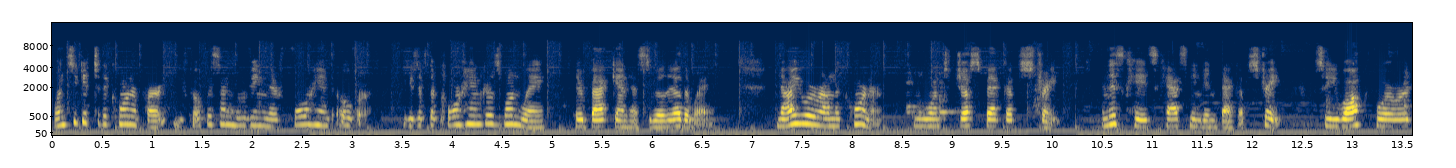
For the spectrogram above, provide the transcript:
Once you get to the corner part, you focus on moving their forehand over, because if the forehand goes one way, their back end has to go the other way. Now you are around the corner, you want to just back up straight. In this case, Cassidy didn't back up straight, so you walk forward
